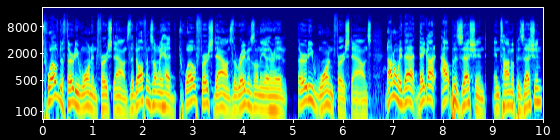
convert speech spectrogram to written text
12 to 31 in first downs. The Dolphins only had 12 first downs. The Ravens, on the other hand, 31 first downs. Not only that, they got outpossessioned in time of possession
